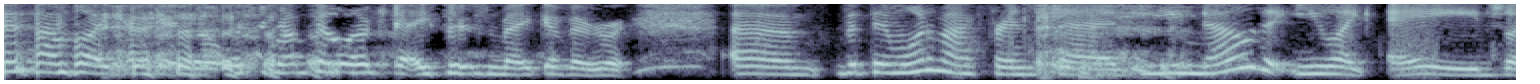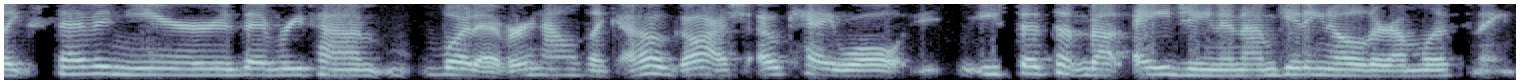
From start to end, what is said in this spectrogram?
and I'm like, Okay, no, look at my pillowcase. There's makeup everywhere. Um, but then one of my friends said, You know that you like age like seven years every time, whatever. And I was like, Oh gosh, okay. Well, you said something about aging and I'm getting older. I'm listening.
